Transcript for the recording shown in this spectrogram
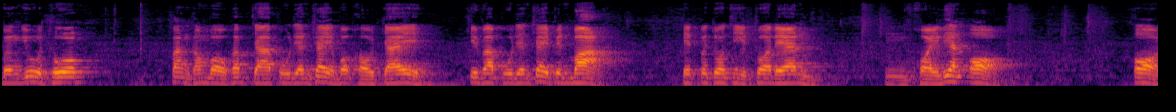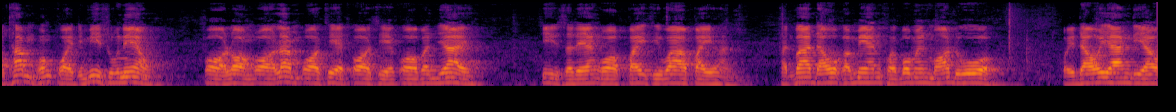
เบิงยูทูบฟังคำบอกคำจาปูเดียนใช่บอกเข้าใจ คิดว่าปูเดียนใช่เป็นบ้าเห็ดเป็นตัวถีบตัวแดนข่อยเลี้ยนอ้ออ้อถ้ำของข่อยที่มีสูแนวอ้อร้องอ้อล่ำอ้อเทศอ้อเสียกอ้อบรรยาย ที่แสดงออกไปที่ว่าไปหันขันว่าเดากับแมนข่อยบ่แมนหมอดูข่อยเดาอย่างเดียว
